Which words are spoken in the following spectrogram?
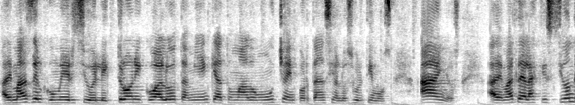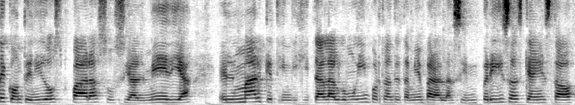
además del comercio electrónico, algo también que ha tomado mucha importancia en los últimos años, además de la gestión de contenidos para social media, el marketing digital, algo muy importante también para las empresas que han estado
